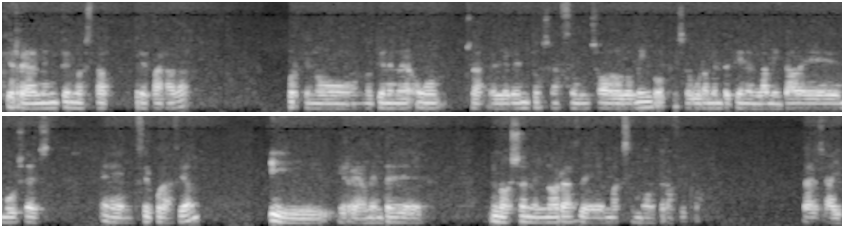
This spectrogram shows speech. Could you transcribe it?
que realmente no está preparada porque no, no tienen o sea, el evento se hace un sábado o domingo que seguramente tienen la mitad de buses en circulación y, realmente no son en horas de máximo tráfico. Entonces hay,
